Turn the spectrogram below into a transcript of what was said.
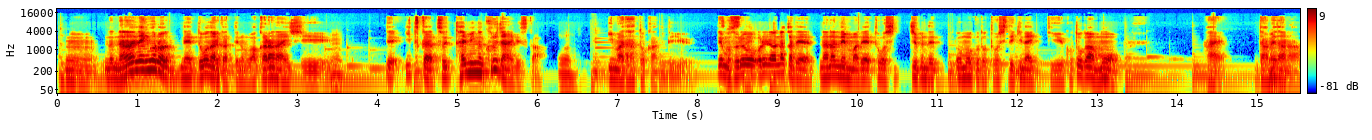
うん、な7年後のね、どうなるかっていうのもわからないし、うんで、いつかそういうタイミングが来るじゃないですか。うん。今だとかっていう。でもそれを俺らの中で7年まで投資、自分で思うことを投資できないっていうことがもう、はい、ダメだなっ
